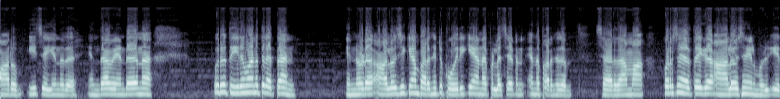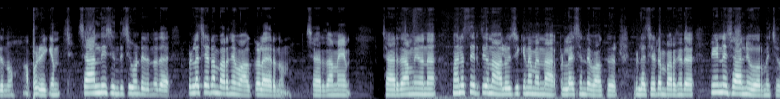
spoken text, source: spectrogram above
മാറും ഈ ചെയ്യുന്നത്. എന്താ വേണ്ടതെന്ന് ഒരു തീരുമാനത്തിലെത്താൻ എന്നോട് ആലോചിക്കാൻ പറഞ്ഞിട്ട് പോയിരിക്കുകയാണ് പിള്ളച്ചേട്ടൻ എന്ന് പറഞ്ഞതും ശാരദാമ്മ കുറച്ചു നേരത്തേക്ക് ആലോചനയിൽ മുഴുകിയിരുന്നു. അപ്പോഴേക്കും ശാലിനി ചിന്തിച്ചുകൊണ്ടിരുന്നത് പിള്ളച്ചേട്ടൻ പറഞ്ഞ വാക്കുകളായിരുന്നു. ശാരദാമ്മയെ ശാരദാമ്മയൊന്ന് മനസ്സിരുത്തി ഒന്ന് ആലോചിക്കണമെന്ന പിള്ളേച്ചന്റെ വാക്കുകൾ പിള്ളച്ചേട്ടൻ പറഞ്ഞത് വീണ്ടും ശാലിനി ഓർമ്മിച്ചു.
